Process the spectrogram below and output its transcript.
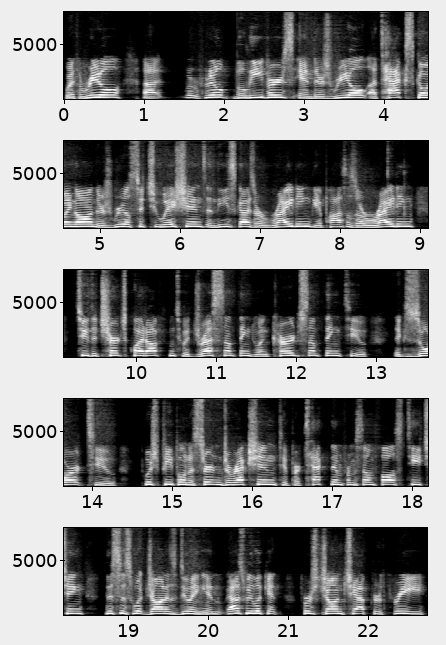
with real uh, real believers, and there's real attacks going on. There's real situations, and these guys are writing. The apostles are writing to the church quite often to address something, to encourage something, to exhort, to push people in a certain direction to protect them from some false teaching. This is what John is doing. And as we look at 1 John chapter 3,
